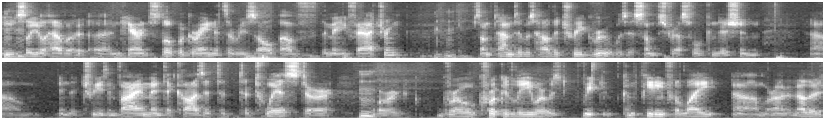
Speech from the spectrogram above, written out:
And so you'll have an inherent slope of grain that's a result of the manufacturing. Sometimes it was how the tree grew. Was it some stressful condition um, in the tree's environment that caused it to, to twist or or grow crookedly where it was re- competing for light um, or on another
